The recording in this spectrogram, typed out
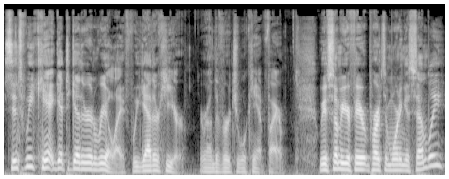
Since we can't get together in real life, we gather here around the virtual campfire. We have some of your favorite parts of morning assembly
